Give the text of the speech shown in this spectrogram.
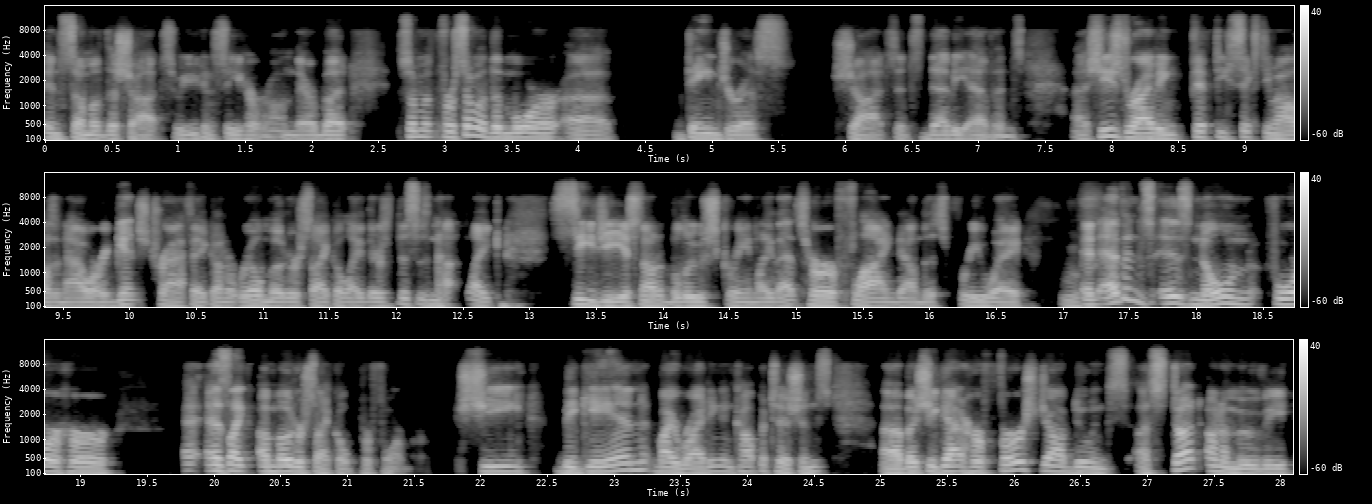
in some of the shots, so you can see her on there. But some of, for some of the more uh, dangerous shots, it's Debbie Evans. Uh, she's driving 50, 60 miles an hour against traffic on a real motorcycle. Like there's this is not like CG. It's not a blue screen. Like that's her flying down this freeway. Oof. And Evans is known for her as like a motorcycle performer. She began by writing in competitions, uh, but she got her first job doing a stunt on a movie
